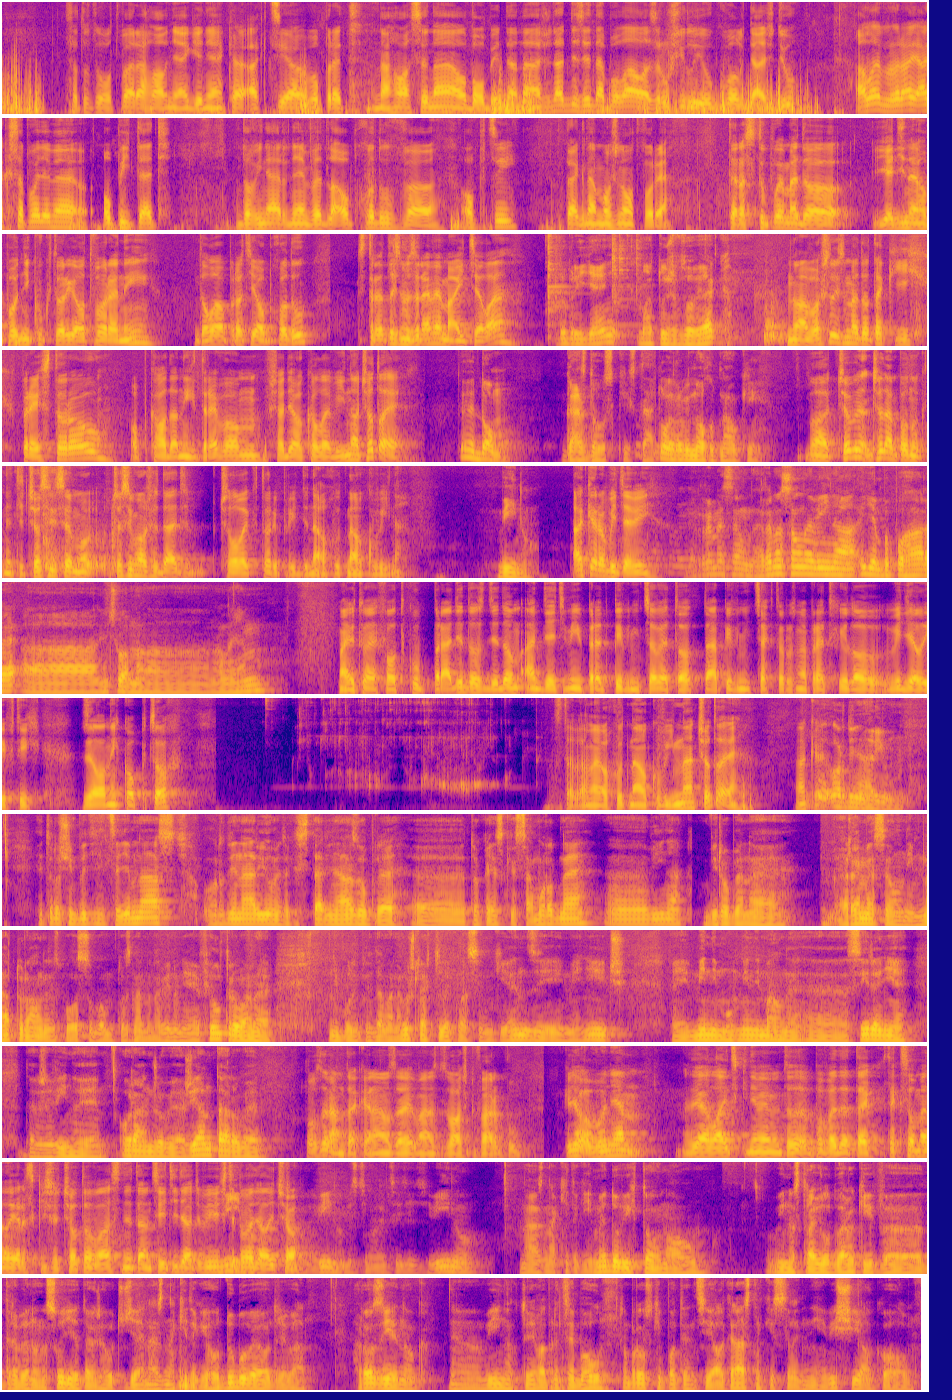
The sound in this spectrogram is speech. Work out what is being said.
sa to tu otvára hlavne, ak je nejaká akcia vopred nahlásená alebo objednaná, že na dnes jedna bola, ale zrušili ju kvôli dažďu. Ale vraj, ak sa pôjdeme opýtať do vinárne vedľa obchodu v obci, tak nám možno otvoria. Teraz vstupujeme do jediného podniku, ktorý je otvorený, dole oproti obchodu. Stretli sme zrejme majiteľa. Dobrý deň, Matúš Vzoviak. No a vošli sme do takých priestorov, obkladaných drevom, všade okolo víno. Čo to je? To je dom. gazdovský starý. Len robíme ochutnávky. No a čo, čo nám ponúknete? Čo si, sa, čo si môže dať človek, ktorý príde na ochutnávku vína? Víno. Aké robíte vy? Remeselné, remeselné vína, idem po poháre a niečo vám nalejem. Majú tu aj fotku pradedo s dedom a deťmi pred pivnicou. Je to tá pivnica, ktorú sme pred chvíľou videli v tých zelených kopcoch. Stávame ochutnávku vína. Čo to je? Aké? To je ordinárium. Je to ročník 2017. Ordinárium je taký starý názov pre e, tokajské samorodné e, vína, vyrobené remeselným, naturálnym spôsobom. To znamená, víno nie je filtrované, neboli pridávané ušľachtilé klasinky, enzymy, nič, minimum, minimálne e, sírenie, takže víno je oranžové a žiantárové. Pozerám, také naozaj má zvláštnu farbu. Keď ho ovoniam, ja laicky neviem to povedať tak, tak someliersky, že čo to vlastne tam cítiť a vy ste víno, povedali čo? Víno by ste mali cítiť. Víno, náznaky takých medových tónov, Víno strávilo dva roky v drevenom súde, takže určite aj náznaky takého dubového dreva, hrozienok, e, víno, ktoré má pred sebou obrovský potenciál, krásne kyseliny, vyšší alkohol.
